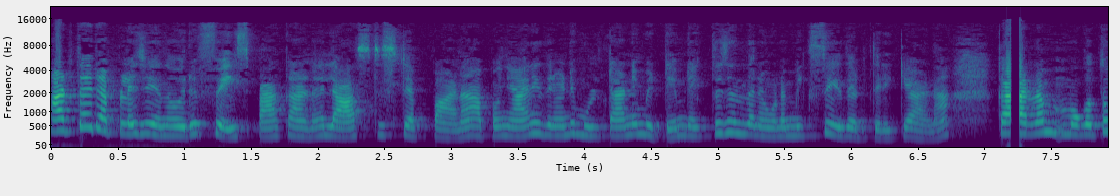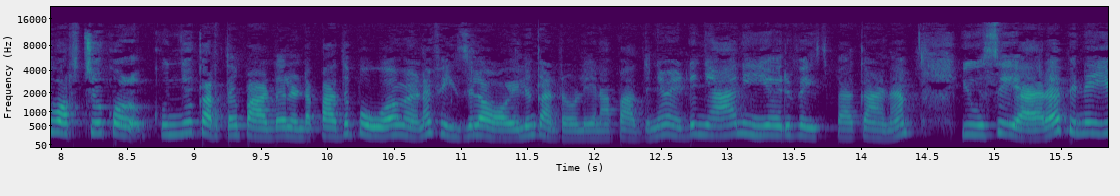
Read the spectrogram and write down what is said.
അടുത്തായിട്ട് അപ്ലൈ ചെയ്യുന്ന ഒരു ഫേസ് പാക്ക് ആണ് ലാസ്റ്റ് സ്റ്റെപ്പാണ് അപ്പോൾ ഞാൻ ഇതിനുവേണ്ടി മുൾട്ടാണി മിട്ടിയും രക്തചന്ദനം കൂടെ മിക്സ് ചെയ്തെടുത്തിരിക്കുകയാണ്. കാരണം മുഖത്ത് കുറച്ച് കുഞ്ഞു കറുത്ത പാടുകളുണ്ട്. അപ്പോൾ അത് പോവാൻ വേണം ഫേസിൽ ഓയിലും കൺട്രോൾ ചെയ്യണം. അപ്പോൾ അതിനുവേണ്ടി ഞാൻ ഈ ഒരു ഫേസ് പാക്ക് ആണ് യൂസ് ചെയ്യാറ്. പിന്നെ ഈ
